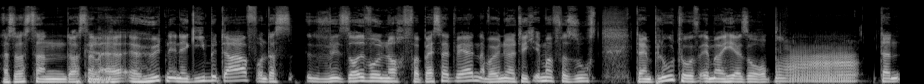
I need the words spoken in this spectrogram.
Also du hast dann, du hast dann Okay. äh, erhöhten Energiebedarf und das soll wohl noch verbessert werden. Aber wenn du natürlich immer versuchst, dein Bluetooth immer hier so, dann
